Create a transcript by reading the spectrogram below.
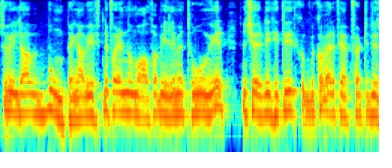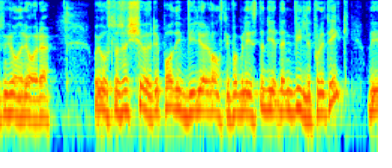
så vil da bompengeavgiftene for en normal familie med to unger som kjører litt hit og dit, være 40 000 kroner i året. Og I Oslo så kjører de på. De vil gjøre det vanskelig for bilistene. De, det er en villet politikk. De,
